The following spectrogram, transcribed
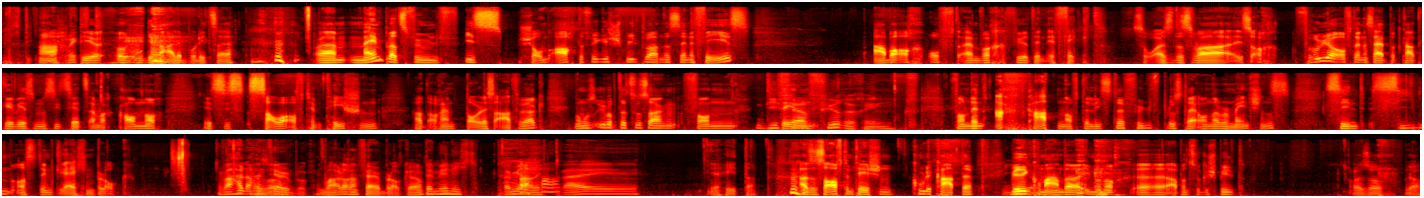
richtig Ach, korrekt. die originale Polizei. ähm, mein Platz 5 ist schon auch dafür gespielt worden, dass es eine Fee ist, aber auch oft einfach für den Effekt. So, also das war, ist auch früher oft eine Sideboard-Karte gewesen, man sieht es jetzt einfach kaum noch. Jetzt ist Sour of Temptation, hat auch ein tolles Artwork. Man muss überhaupt dazu sagen, von, Die den- Verführerin. von den acht Karten auf der Liste, 5 plus 3 Honorable Mentions, sind sieben aus dem gleichen Block. War halt auch Also, ein Fairy-Block. War halt auch ein Fairy-Block, ja. Bei mir nicht. Bei mir auch nicht. Drei. Ihr Hater. Also Sour of Temptation, coole Karte. Wird in Commander immer noch äh, ab und zu gespielt. Also, ja,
